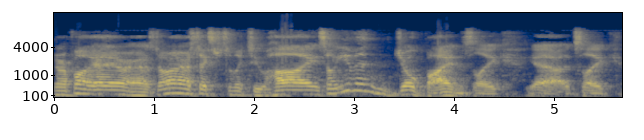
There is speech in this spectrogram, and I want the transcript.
Your opponent has no stakes simply too high. So even Joe Biden's like, yeah, it's like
